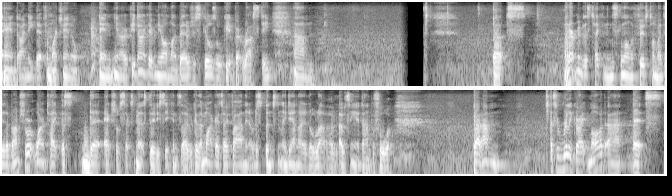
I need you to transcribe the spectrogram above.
and I need that for my channel. And you know if you don't have any online battles your skills will get a bit rusty. Um, but I don't remember this taking this long the first time I did it but I'm sure it won't take this the actual 6 minutes 30 seconds though because it might go so far and then it'll just instantly download it all up. I've, I've seen it done before. But um it's a really great mod. Uh, it's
